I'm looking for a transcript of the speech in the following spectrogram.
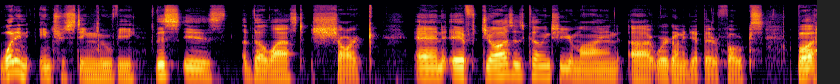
what an interesting movie. This is The Last Shark. And if Jaws is coming to your mind, uh, we're going to get there, folks. But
